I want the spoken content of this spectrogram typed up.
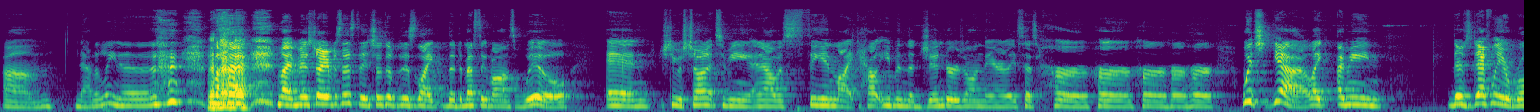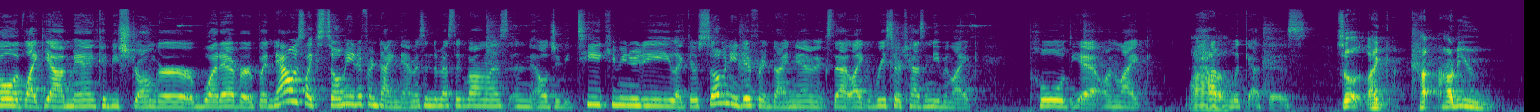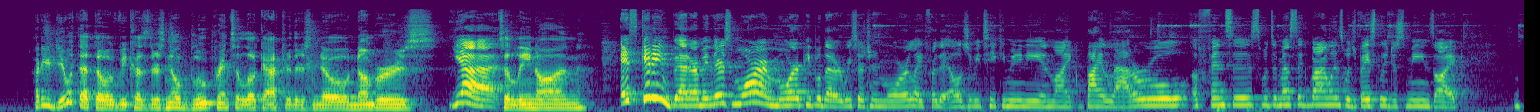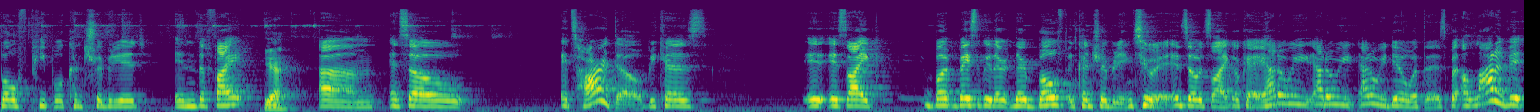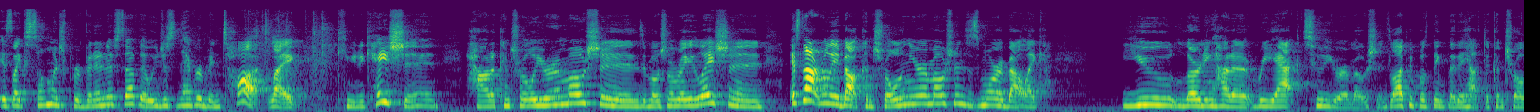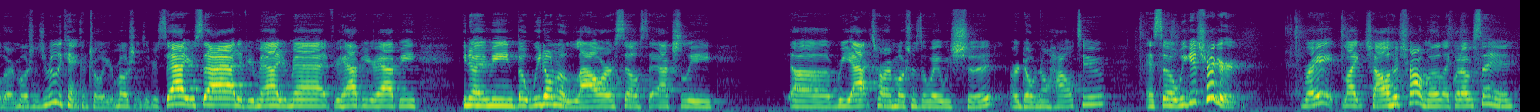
um, Natalina, my, my administrative assistant, she looked up this like the domestic violence wheel, and she was showing it to me, and I was seeing like how even the genders on there, it says her, her, her, her, her, which yeah, like I mean there's definitely a role of like yeah a man could be stronger or whatever but now it's like so many different dynamics in domestic violence and the lgbt community. Like there's so many different dynamics that like research hasn't even like pulled yet on like how to look at this. So like, how, how do you how do you deal with that though? Because there's no blueprint to look after. There's no numbers yeah to lean on. it's getting better i mean there's more and more people that are researching more like for the lgbt community and like bilateral offenses with domestic violence which basically just means like both people contributed in the fight Yeah. Um, and so it's hard though because it, it's like but basically they're they're both contributing to it and so it's like okay how do we how do we how do we deal with this but a lot of it is like so much preventative stuff that we just never been taught like communication how to control your emotions emotional regulation it's not really about controlling your emotions it's more about like you learning how to react to your emotions. A lot of people think that they have to control their emotions. You really can't control your emotions. If you're sad, you're sad. If you're mad, you're mad. If you're happy, you're happy. You know what I mean? But we don't allow ourselves to actually uh, react to our emotions the way we should or don't know how to. And so we get triggered, right? Like childhood trauma, like what I was saying.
